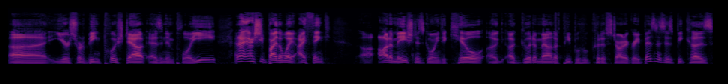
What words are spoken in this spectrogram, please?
uh, you're sort of being pushed out as an employee and I actually by the way I think uh, automation is going to kill a, a, good amount of people who could have started great businesses because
